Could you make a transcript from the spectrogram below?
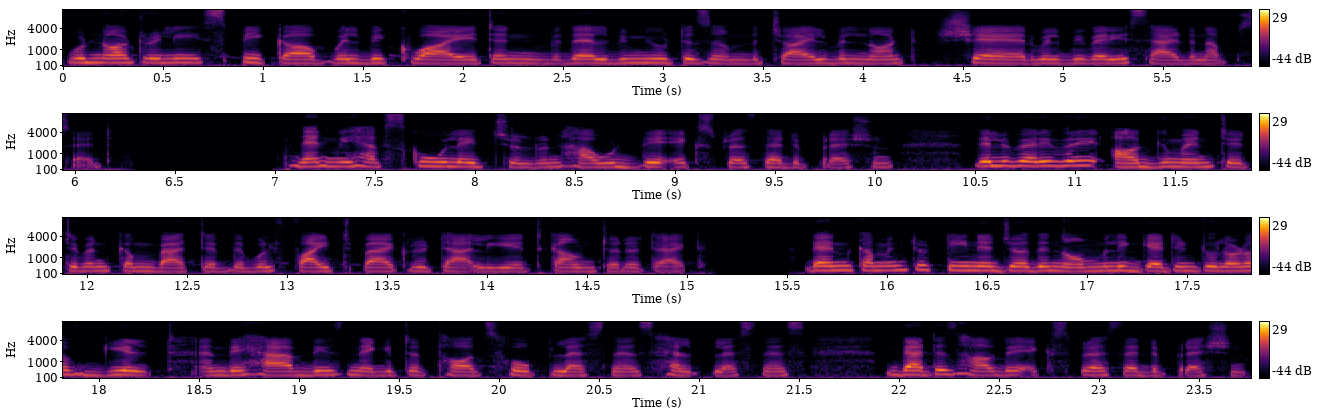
would not really speak up, will be quiet and there'll be mutism. The child will not share, will be very sad and upset. Then we have school age children. How would they express their depression? They'll be very, very argumentative and combative. They will fight back, retaliate, counter attack. Then coming to teenager, they normally get into a lot of guilt and they have these negative thoughts, hopelessness, helplessness. That is how they express their depression.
